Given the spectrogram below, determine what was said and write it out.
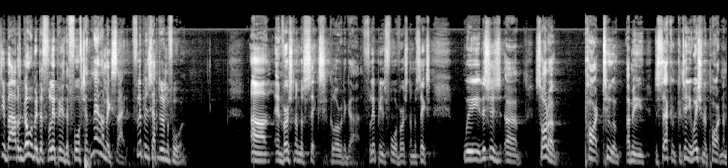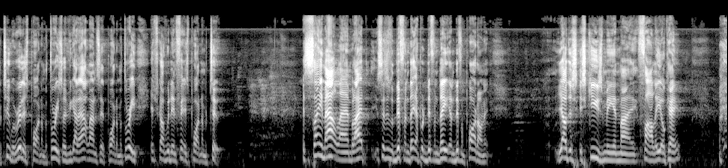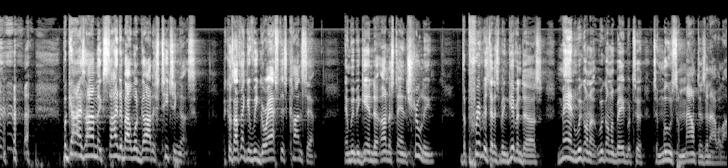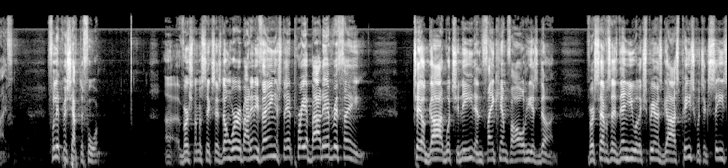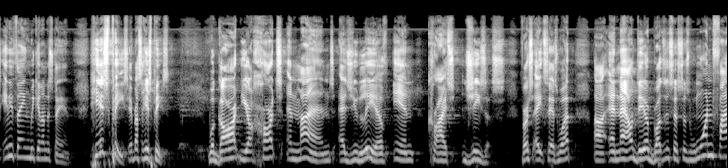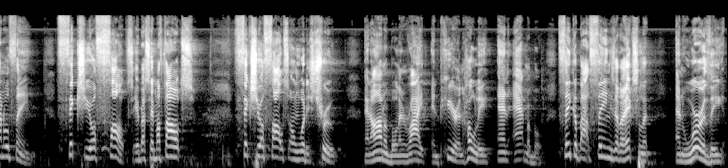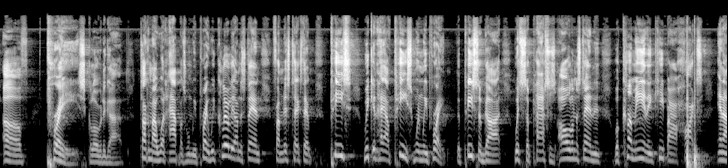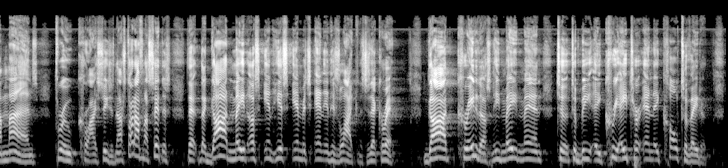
got your Bibles, go with me to Philippians, the fourth chapter. Man, I'm excited. Philippians chapter number four. Uh, and verse number six, glory to God. Philippians 4, verse number six. We this is uh, sort of part two of, I mean, the second continuation of part number two, but really it's part number three. So if you got an outline that says part number three, it's because we didn't finish part number two. It's the same outline, but I had, since it's a different date, I put a different date and a different part on it. Y'all just excuse me in my folly, okay? but guys, I'm excited about what God is teaching us because I think if we grasp this concept and we begin to understand truly the privilege that has been given to us, man, we're gonna we're gonna be able to, to move some mountains in our life. Philippians chapter 4, uh, verse number 6 says, Don't worry about anything, instead, pray about everything. Tell God what you need and thank Him for all He has done. Verse 7 says, Then you will experience God's peace, which exceeds anything we can understand. His peace, everybody say His peace, will guard your hearts and minds as you live in Christ Jesus. Verse 8 says, What? Uh, and now, dear brothers and sisters, one final thing. Fix your thoughts. Everybody say, My thoughts. Fix your thoughts on what is true and honorable and right and pure and holy and admirable. Think about things that are excellent and worthy of praise. Glory to God. Talking about what happens when we pray. We clearly understand from this text that peace, we can have peace when we pray. The peace of God, which surpasses all understanding, will come in and keep our hearts and our minds through Christ Jesus. Now, I start off and I said this that, that God made us in his image and in his likeness. Is that correct? God created us and he made man to, to be a creator and a cultivator.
